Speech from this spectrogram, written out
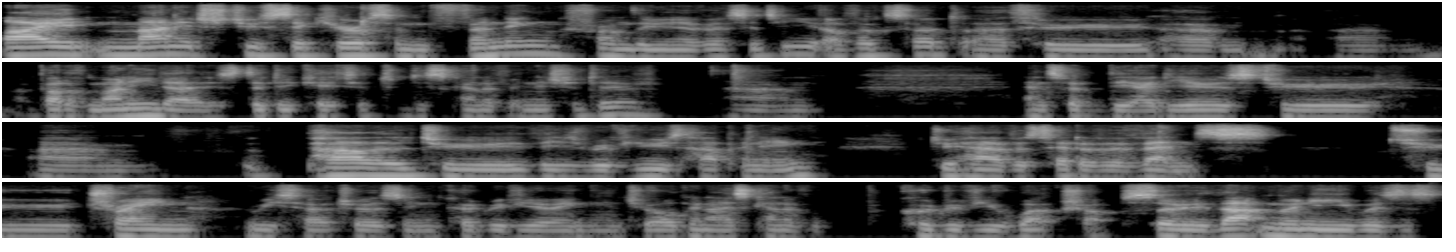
I managed to secure some funding from the University of Oxford uh, through um, um, a lot of money that is dedicated to this kind of initiative. Um, and so the idea is to, um, parallel to these reviews happening, to have a set of events to train researchers in code reviewing and to organize kind of code review workshops. So that money was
